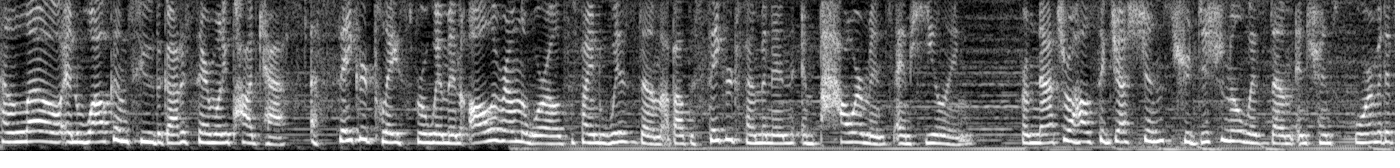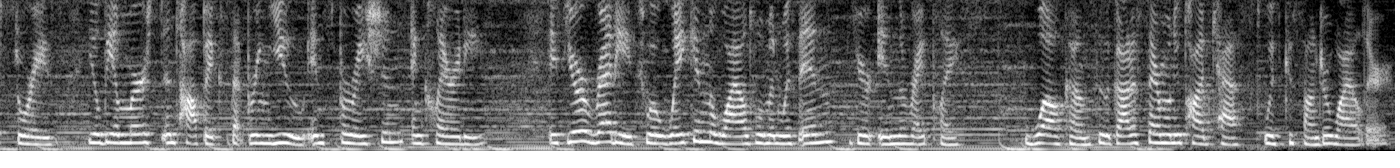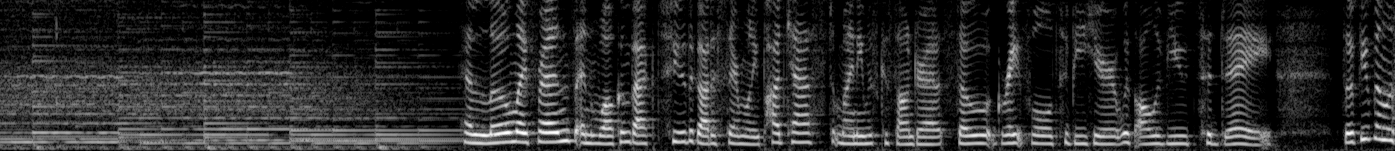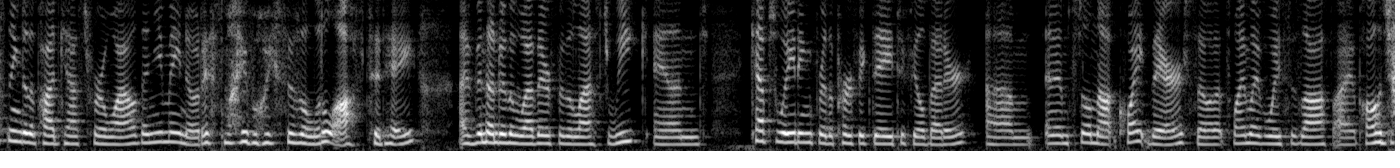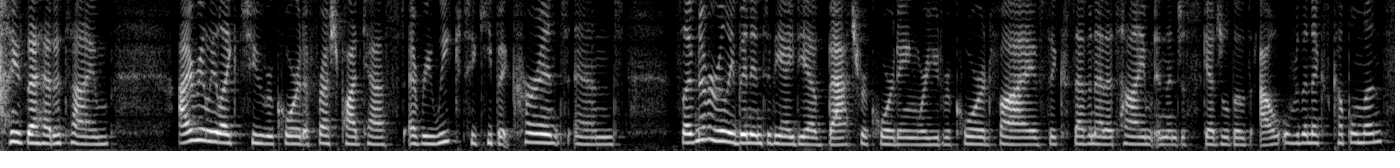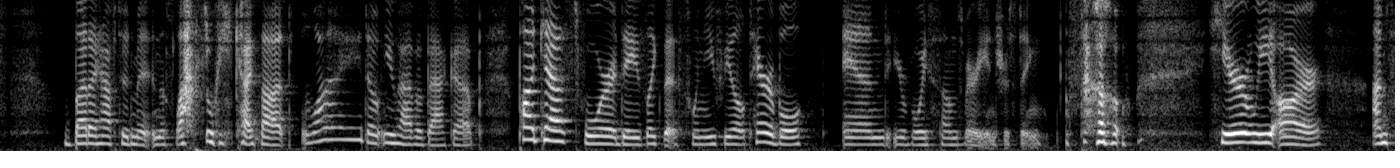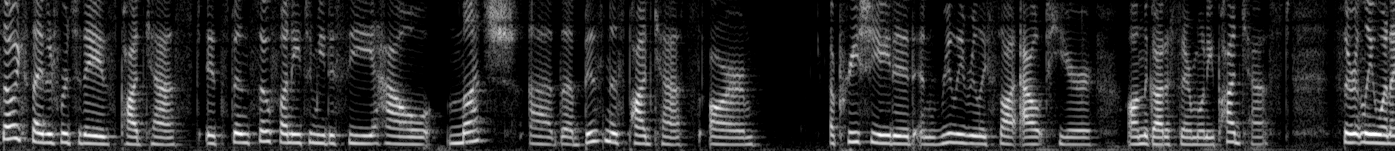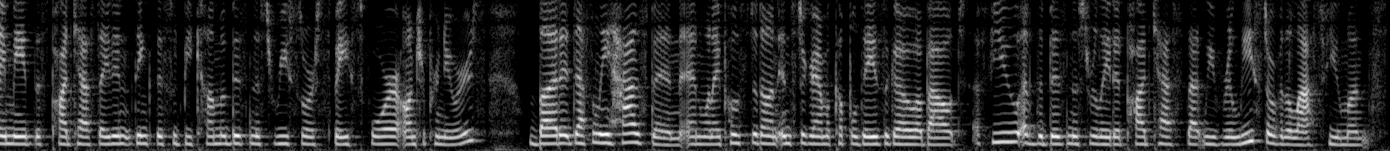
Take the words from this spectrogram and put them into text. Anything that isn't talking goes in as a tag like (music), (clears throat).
Hello, and welcome to the Goddess Ceremony Podcast, a sacred place for women all around the world to find wisdom about the sacred feminine, empowerment, and healing. From natural health suggestions, traditional wisdom, and transformative stories, you'll be immersed in topics that bring you inspiration and clarity. If you're ready to awaken the wild woman within, you're in the right place. Welcome to the Goddess Ceremony Podcast with Cassandra Wilder. Hello, my friends, and welcome back to the Goddess Ceremony podcast. My name is Cassandra. So grateful to be here with all of you today. So, if you've been listening to the podcast for a while, then you may notice (laughs) my voice is a little off today. I've been under the weather for the last week and kept waiting for the perfect day to feel better. Um, and I'm still not quite there, so that's why my voice is off. I (laughs) apologize ahead of time. I really like to record a fresh podcast every week to keep it current and so I've never really been into the idea of batch recording where you'd record five, six, seven at a time and then just schedule those out over the next couple months. But I have to admit, in this (laughs) last week, I thought, why don't you have a backup podcast for days like this when you feel terrible and your voice sounds very interesting? (laughs) So here we are. I'm so excited for today's podcast. It's been so funny to me to see how much uh, the business podcasts are appreciated and really, really sought out here on the Goddess Ceremony podcast. Certainly, when I made this podcast, I didn't think this would become a business resource space for entrepreneurs, but it definitely has been. And when I posted on Instagram a couple days ago about a few of the business related podcasts that we've released over the last few months,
